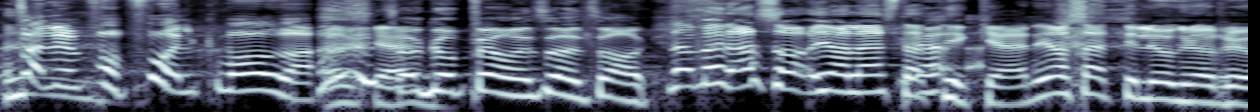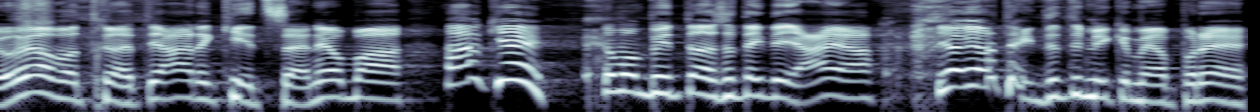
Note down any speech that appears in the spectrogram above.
pantade på folk vara Okej. som går på en sån sak. Nej men alltså, jag läste artikeln. Jag satt i lugn och ro. Jag var trött. Jag hade kidsen. Jag bara, ah, okej. De har bytt över. Så jag tänkte, ja ja. Jag, tänkte inte mycket mer på det.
